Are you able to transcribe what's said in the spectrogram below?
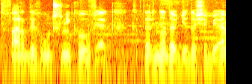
twardych łuczników, jak Katarina dojdzie do siebie.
